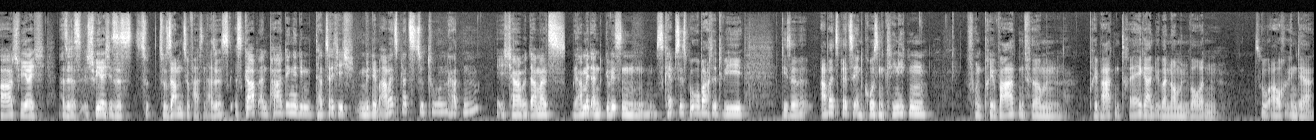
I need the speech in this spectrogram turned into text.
Ah, schwierig. Also das schwierig ist es zu, zusammenzufassen. Also es, es gab ein paar Dinge, die tatsächlich mit dem Arbeitsplatz zu tun hatten. Ich habe damals, wir haben mit einer gewissen Skepsis beobachtet, wie diese Arbeitsplätze in großen Kliniken von privaten Firmen, privaten Trägern übernommen wurden. So auch in der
